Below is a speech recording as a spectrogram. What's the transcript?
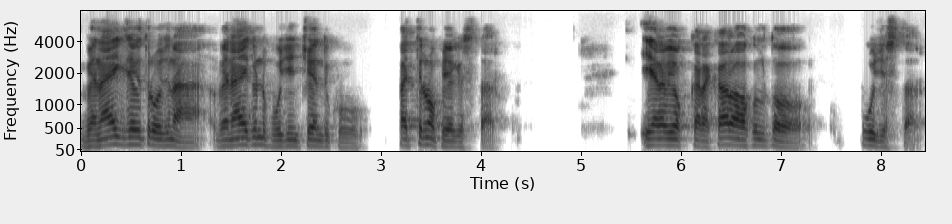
వినాయక చవితి రోజున వినాయకుడిని పూజించేందుకు పత్రిని ఉపయోగిస్తారు. ఇరవై ఒక్క రకాల ఆకులతో పూజిస్తారు.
